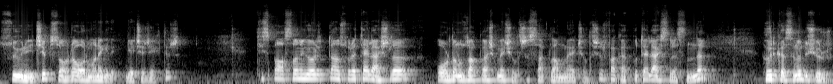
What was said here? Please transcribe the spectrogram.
suyunu içip sonra ormana geçecektir. Tisbe aslanı gördükten sonra telaşla oradan uzaklaşmaya çalışır, saklanmaya çalışır. Fakat bu telaş sırasında hırkasını düşürür.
